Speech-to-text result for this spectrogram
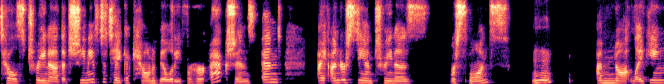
tells trina that she needs to take accountability for her actions and i understand trina's response hmm I'm not liking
